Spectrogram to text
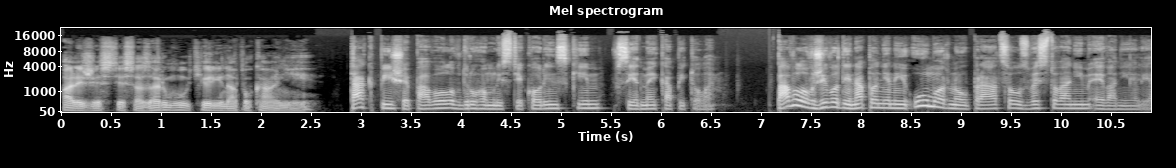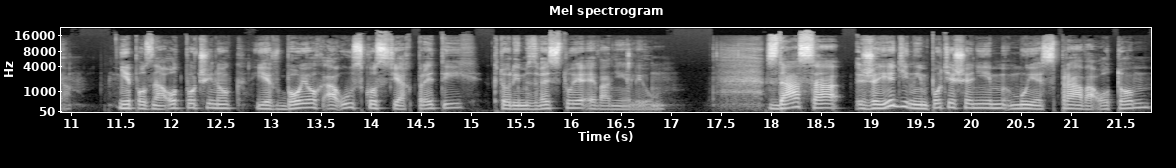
ale že ste sa zarmútili na pokánie. Tak píše Pavol v druhom liste Korinským v 7. kapitole. Pavlov život je naplnený úmornou prácou s vestovaním Evanielia. Nepozná odpočinok, je v bojoch a úzkostiach pre tých, ktorým zvestuje Evanielium. Zdá sa, že jediným potešením mu je správa o tom,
